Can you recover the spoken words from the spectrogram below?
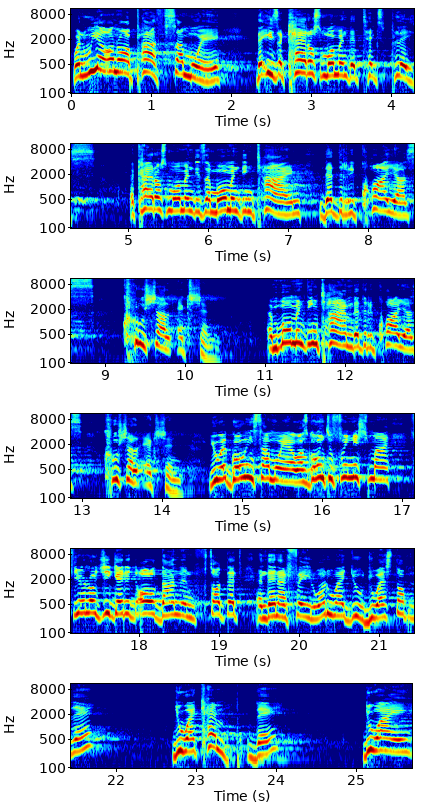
When we are on our path somewhere, there is a Kairos moment that takes place. A Kairos moment is a moment in time that requires crucial action. A moment in time that requires crucial action. You were going somewhere, I was going to finish my theology, get it all done and sorted, and then I fail. What do I do? Do I stop there? Do I camp there? Do I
